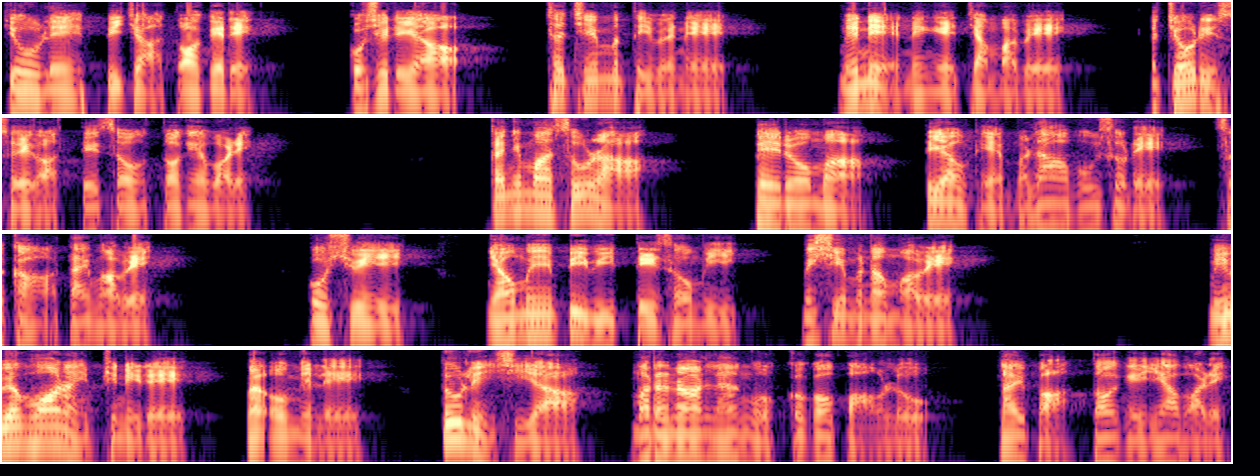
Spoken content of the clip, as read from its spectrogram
ပြိုလဲပြကြသွားခဲ့တယ်။ကိုရွှေတယောက် ချက်ချင်းမသိပဲနဲ့မင်းနဲ့အနေငယ်ကြမှာပဲအကျိုးတွေဆွဲကတေဆုံသွားခဲ့ပါတယ်။ကံကြမ္မာဆိုးတာဘယ်တော့မှတယောက်တည်းမလာဘူးဆိုတဲ့စကားအတိုင်းပါပဲ။ကိုရွှေညောင်မင်းပြီးပြီးတေဆုံပြီးမရှိမနှောက်မှာပဲ။မိမဖွားနိုင်ဖြစ်နေတဲ့မအုံးမြင့်လေသူ့လင်ရှိရာမရဏလန်းကိုကောက်ကောက်ပါအောင်လို့လိုက်ပါသွားခဲ့ရပါတယ်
